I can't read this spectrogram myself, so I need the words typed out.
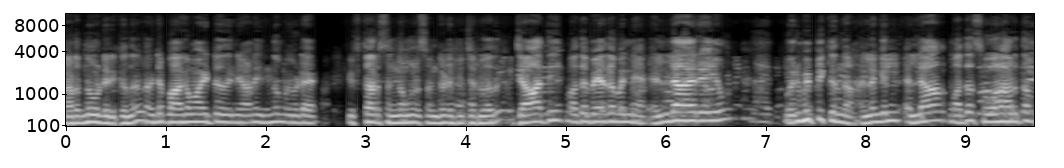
നടന്നുകൊണ്ടിരിക്കുന്നത്. അതിന്റെ ഭാഗമായിട്ട് തന്നെയാണ് ഇന്നും ഇവിടെ ഇഫ്താർ സംഘങ്ങൾ സംഘടിപ്പിച്ചിട്ടുള്ളത്. ജാതി മതഭേദമന്യേ എല്ലാവരെയും ഒരുമിപ്പിക്കുന്ന അല്ലെങ്കിൽ എല്ലാ മത സൗഹാർദ്ദം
